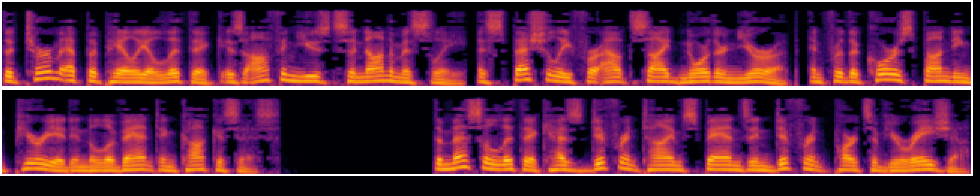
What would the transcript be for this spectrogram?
The term Epipaleolithic is often used synonymously, especially for outside Northern Europe, and for the corresponding period in the Levant and Caucasus. The Mesolithic has different time spans in different parts of Eurasia.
